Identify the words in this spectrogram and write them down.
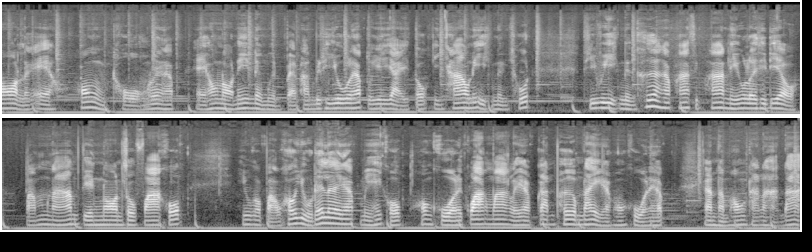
นอนแล้วก็แอร์ห้องโถงด้วยนะครับแอร์ห้องนอนนี่18,000 BTU นะครับ ตัวใหญ่ๆโต๊ะกินข้าวนี่อีก 1 ชุด ทีวีอีก 1 เครื่องครับ 55 นิ้วเลยทีเดียว ปั๊มน้ำเตียงนอนโซฟาครบหิ้วกระเป๋าเขาอยู่ได้เลยครับ มีให้ครบห้องครัวเลยกว้างมากเลยครับการเพิ่มได้ครับห้องครัวนะครับ การทำห้องทานอาหารได้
